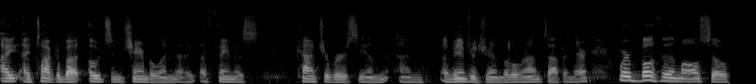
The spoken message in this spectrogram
I, I, talk about Oates and Chamberlain, a, a famous controversy on, on, of infantry on Little Round Top in there, where both of them also,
